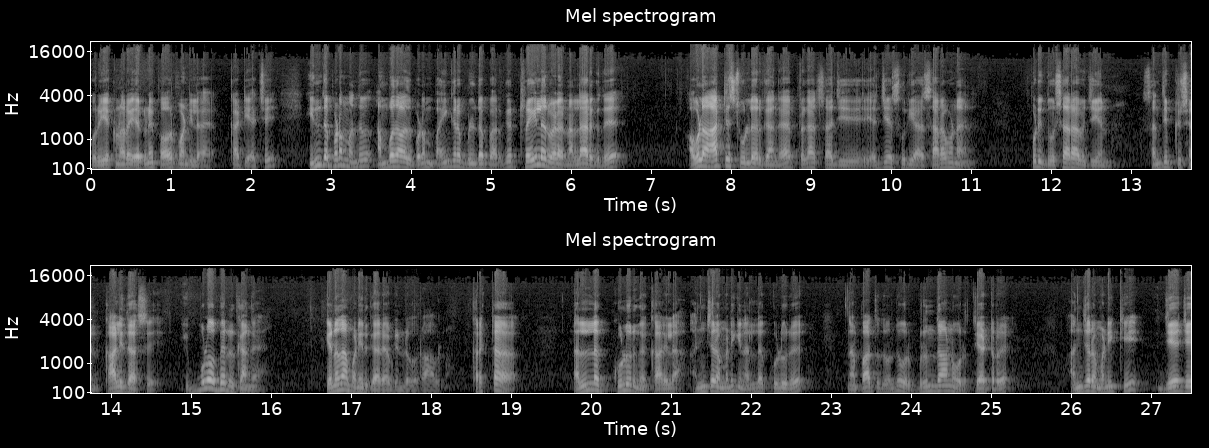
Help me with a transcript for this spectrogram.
ஒரு இயக்குனரை ஏற்கனவே பவர் பாண்டியில் காட்டியாச்சு. இந்த படம் வந்து ஐம்பதாவது படம் பயங்கர பில்டப்பாக இருக்குது ட்ரெய்லர் வேலை நல்லா இருக்குது. அவ்வளோ ஆர்டிஸ்ட் உள்ளே இருக்காங்க. பிரகாஷ் ராஜ் எஸ். சூர்யா சரவணன் இப்படி துஷாரா விஜயன் சந்தீப் கிருஷ்ணன் காளிதாஸ் இவ்வளோ பேர் இருக்காங்க. என்ன தான் பண்ணியிருக்காரு அப்படின்ற ஒரு ஆவல். கரெக்டாக நல்ல குளிருங்க காலையில் அஞ்சரை மணிக்கு நல்ல குளிர். நான் பார்த்தது வந்து ஒரு பிருந்தான்னு ஒரு தேட்டரு அஞ்சரை மணிக்கு ஜே ஜே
